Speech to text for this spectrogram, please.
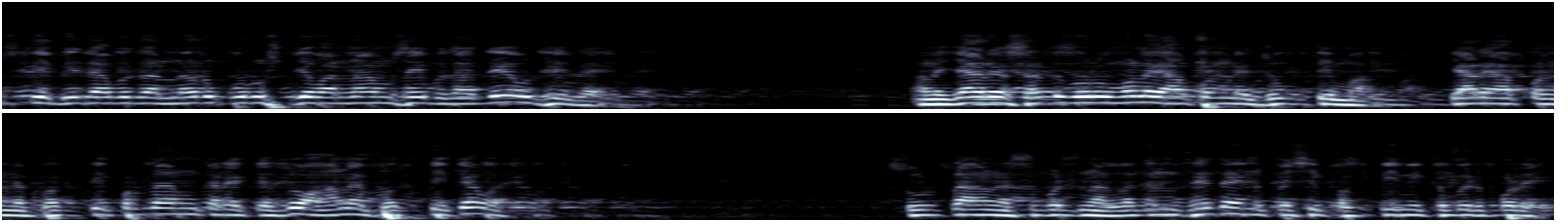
જ તે બીજા બધા નર પુરુષ જેવા નામ છે બધા દેવ થઈ જાય. અને જ્યારે સદગુરુ મળે આપણને જુક્તિમાં, ત્યારે આપણને ભક્તિ પ્રદાન કરે કે જો આને ભક્તિ કહેવાય. સુરતા અને સુબટના લગ્ન થઈ જાય ને પછી ભક્તિની ખબર પડે.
